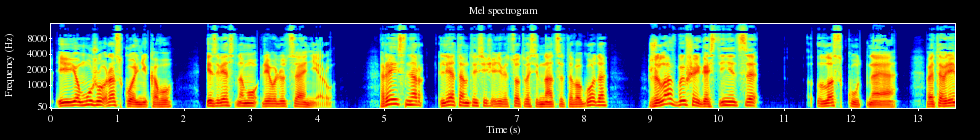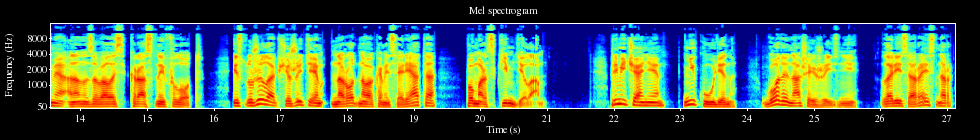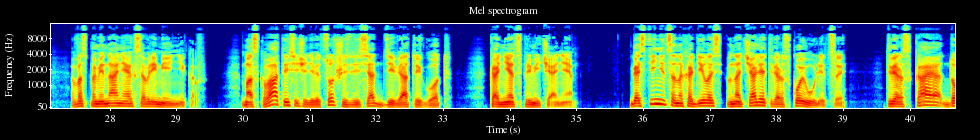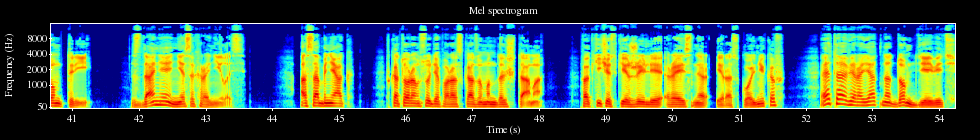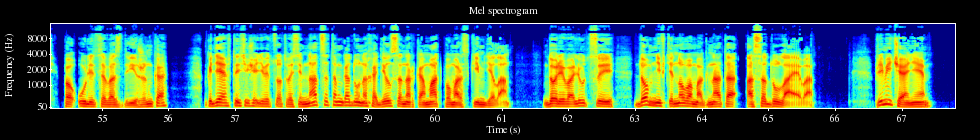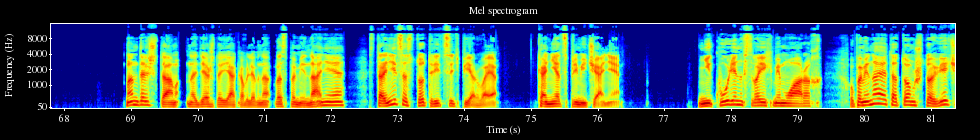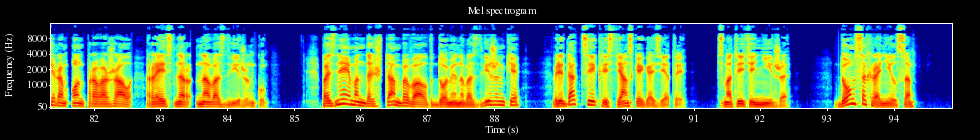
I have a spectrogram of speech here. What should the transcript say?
и ее мужу Раскольникову, известному революционеру. Рейснер летом 1918 года жила в бывшей гостинице «Лоскутная», в это время она называлась «Красный флот», и служила общежитием Народного комиссариата по морским делам. Примечание. Никулин. Годы нашей жизни. Лариса Рейснер в воспоминаниях современников. Москва, 1969 год. Конец примечания. Гостиница находилась в начале Тверской улицы. Тверская, дом 3. Здание не сохранилось. Особняк, в котором, судя по рассказу Мандельштама, фактически жили Рейснер и Раскольников, это, вероятно, дом 9 по улице Воздвиженка, где в 1918 году находился наркомат по морским делам. До революции дом нефтяного магната Асадулаева. Примечание. Мандельштам Надежда Яковлевна. Воспоминания. Страница 131. Конец примечания. Никулин в своих мемуарах упоминает о том, что вечером он провожал Рейснер на Воздвиженку. Позднее Мандельштам бывал в доме на Воздвиженке в редакции крестьянской газеты. Смотрите ниже. Дом сохранился.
